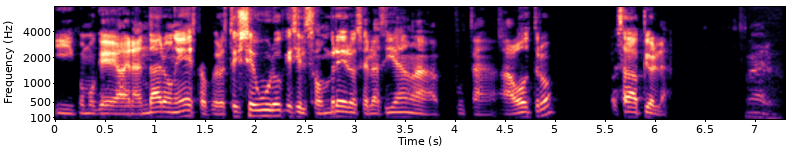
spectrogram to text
y como que agrandaron esto, pero estoy seguro que si el sombrero se lo hacían a, puta, a otro, pasaba piola. Claro,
